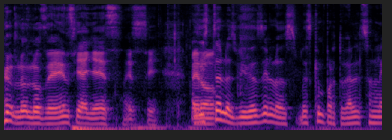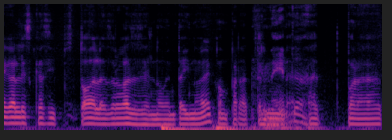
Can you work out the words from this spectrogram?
lo- los de NCIS, eso sí. ¿Has Pero visto los videos de los... Ves que en Portugal son legales casi pues, todas las drogas desde el 99 como para terminar... Para...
